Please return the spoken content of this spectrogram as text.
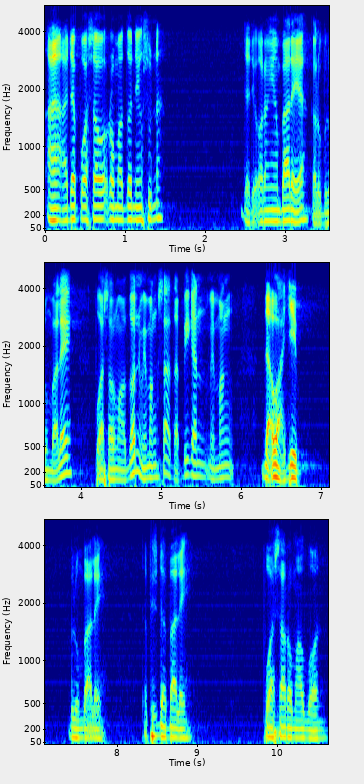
ada puasa Ramadan yang sunnah? Dari orang yang balik ya. Kalau belum balik, puasa Ramadan memang sah, tapi kan memang tidak wajib. Belum balik. Tapi sudah balik. Puasa Ramadan.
